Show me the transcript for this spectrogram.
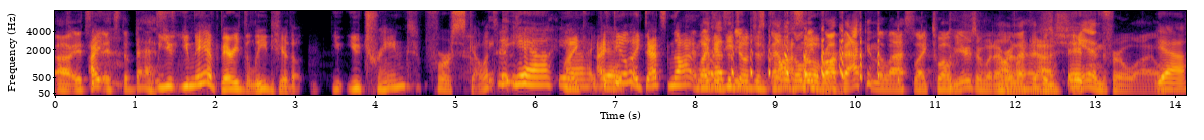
Uh, it's I- it's the best. You you may have buried the lead here though. You you trained for skeleton. Yeah, yeah. like I, I, feel like that's not And like that a detail just that was only over. brought back in the last like 12 years or whatever. Oh that had gosh. been banned It's- for a while. Yeah,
